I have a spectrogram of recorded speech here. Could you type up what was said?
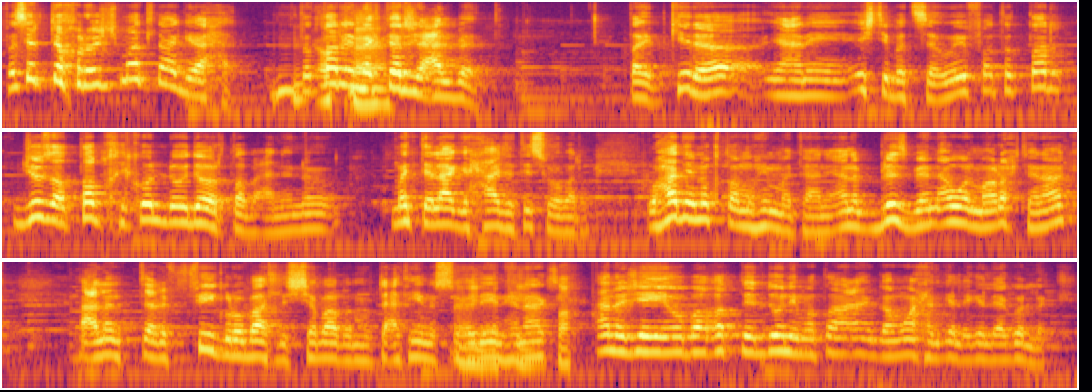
فصرت تخرج ما تلاقي أحد. تضطر إنك ترجع على البيت. طيب كده يعني إيش تبى تسوي؟ فتضطر جزء الطبخ يكون له دور طبعا إنه ما انت لاقي حاجة تسوى برا. وهذه نقطة مهمة ثاني أنا بريسبن أول ما رحت هناك أعلنت تعرف في جروبات للشباب المبتعثين السعوديين هناك. صح. أنا جاي وبغطي ادوني مطاعم. قام واحد قال لي قال لي أقول لك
